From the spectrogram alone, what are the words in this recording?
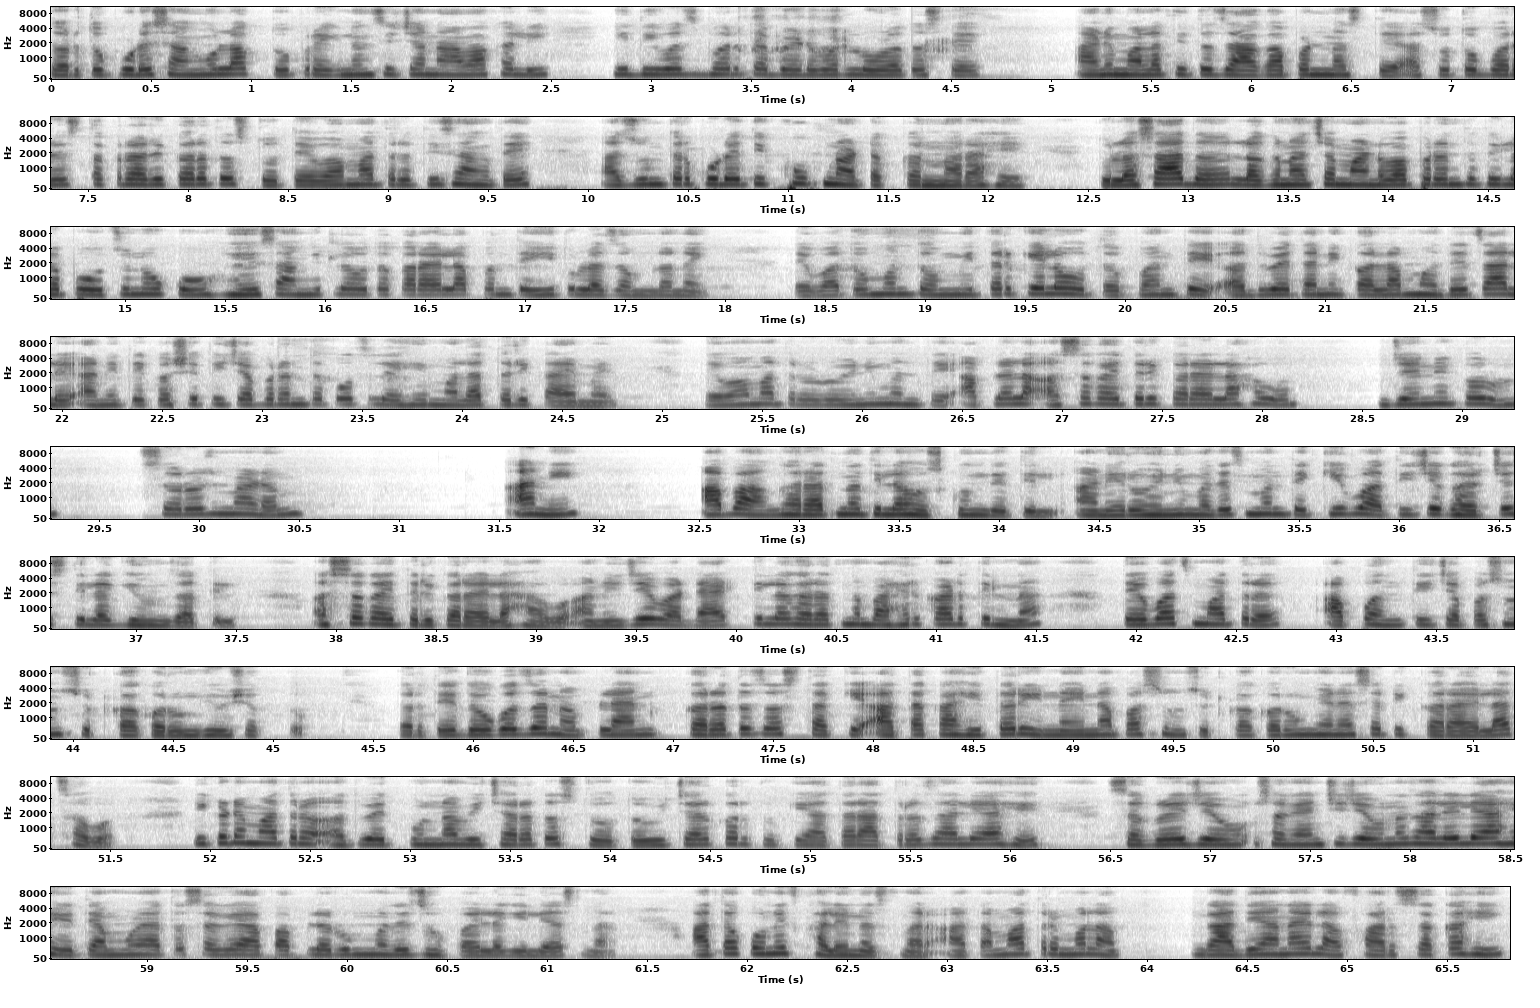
तर तो पुढे सांगू लागतो प्रेग्नन्सीच्या नावाखाली ही दिवसभर त्या बेडवर लोळत असते आणि मला तिथं जागा पण नसते. असं तो बरेच तक्रारी करत असतो. तेव्हा मात्र ती सांगते अजून तर पुढे ती खूप नाटक करणार आहे. तुला साधं लग्नाच्या मांडवापर्यंत तिला पोहोचू नको. हे सांगितलं होतं करायला पण तेही तुला जमलं नाही. तेव्हा तो म्हणतो मी तर केलं होतं पण ते अद्वैत आणि कलामध्येच आले आणि ते कसे तिच्यापर्यंत पोचले हे मला तरी काय माहीत. तेव्हा मात्र रोहिणी म्हणते आपल्याला असं काहीतरी करायला हवं जेणेकरून सरोज मॅडम आणि आबा घरातनं तिला हुसकून देतील. आणि रोहिणीमध्येच म्हणते किंवा तिचे घरचेच तिला घेऊन जातील. असं काहीतरी करायला हवं. आणि जेव्हा डॅड तिला घरातनं बाहेर काढतील ना तेव्हाच मात्र आपण तिच्यापासून सुटका करून घेऊ शकतो. तर ते दोघं जण प्लॅन करतच असतात की आता काहीतरी नैनापासून सुटका करून घेण्यासाठी करायलाच हवं. इकडे मात्र अद्वैत पुन्हा विचारत असतो. तो विचार करतो की आता रात्र झाली आहे. सगळे जेव सगळ्यांची जेवणं झालेली आहे. त्यामुळे आता सगळे आपापल्या रूममध्ये झोपायला गेले असणार. आता कोणीच खाली नसणार. आता मात्र मला गादी आणायला फारसा काही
